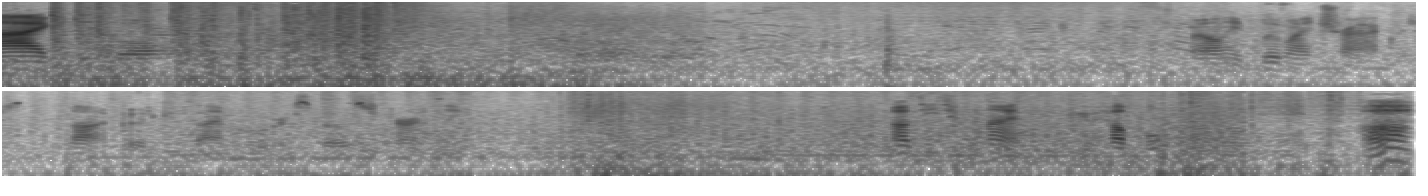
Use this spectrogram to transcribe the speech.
Hi, Google. Well, he blew my track, which is not good because I'm overexposed currently. Oh, D29. Are you helpful? Oh!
